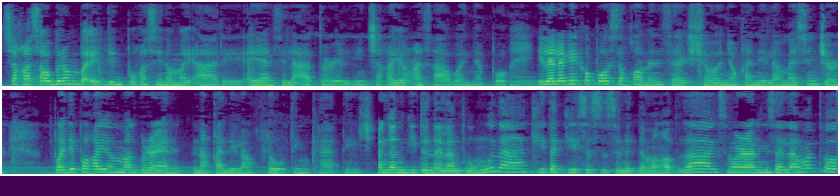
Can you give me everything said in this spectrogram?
Tsaka sobrang bait din po kasi ng may-ari. Ayan sila Ate Arlene, tsaka yung asawa niya po. Ilalagay ko po sa comment section yung kanilang messenger. Pwede po kayong mag-rent ng kanilang floating cottage. Hanggang dito na lang po muna. Kita-kits sa susunod na mga vlogs. Maraming salamat po!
